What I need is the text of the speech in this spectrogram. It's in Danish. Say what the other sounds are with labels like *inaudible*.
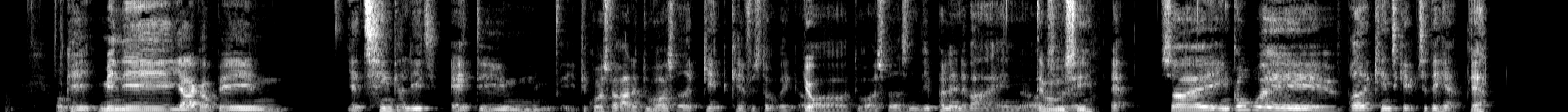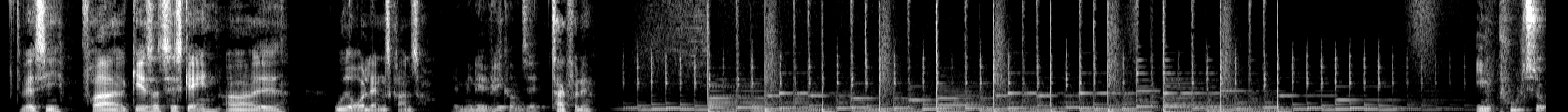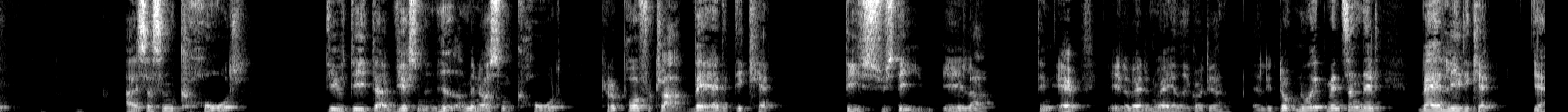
Okay, men øh, Jacob, øh, jeg tænker lidt, at øh, det kunne også være ret, at du har også været agent, kan jeg forstå, ikke? Jo. Og du har også været sådan lidt på landevejen. Og det må man sige. Ja. Så øh, en god øh, bred kendskab til det her. Ja, det vil jeg sige fra Gæsser til Skagen og øh, ud over landets grænser. Jamen, øh, velkommen til. Tak for det. Impulso, altså sådan kort, det er jo det, der virksomheden hedder, men også sådan kort. Kan du prøve at forklare, hvad er det, det kan? Det system, eller den app, eller hvad det nu er, jeg ved godt, det er lidt dumt nu, ikke? men sådan lidt, hvad er det lige, det kan? Ja,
